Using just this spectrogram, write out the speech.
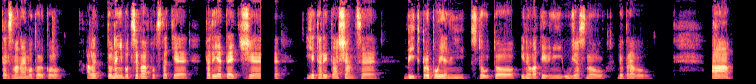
takzvané motorkolo. Ale to není potřeba v podstatě. Tady je teď, že je tady ta šance být propojení s touto inovativní, úžasnou dopravou. A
